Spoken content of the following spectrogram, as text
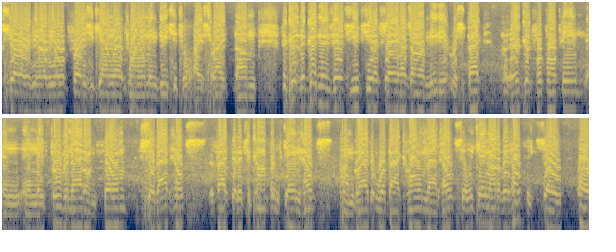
Sure, you know, the old phrase you can't let Wyoming beat you twice, right? Um, the good the good news is UTSA has our immediate respect. They're a good football team, and and they've proven that on film. So that helps. The fact that it's a conference game helps. I'm glad that we're back home. That helps, and we came out of it healthy. So uh,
